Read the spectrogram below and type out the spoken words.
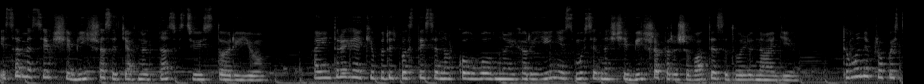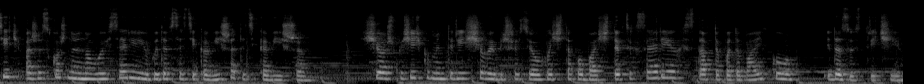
і саме цим ще більше затягнуть нас в цю історію. А інтриги, які будуть плестися навколо головної героїні, змусять нас ще більше переживати за долю Наді. Тому не пропустіть, адже з кожною новою серією буде все цікавіше та цікавіше. Що ж, пишіть коментарі, що ви більше всього хочете побачити в цих серіях, ставте подобайку і до зустрічі!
